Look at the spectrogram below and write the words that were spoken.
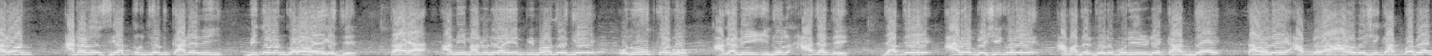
কারণ আঠারোশো ছিয়াত্তর জন কার্ডেরই বিতরণ করা হয়ে গেছে। তাই আমি মাননীয় এমপি মহোদয়কে অনুরোধ করব আগামী ঈদুল আজাতে যাতে আরও বেশি করে আমাদের গরিবপুর ইউনিটে কার্ড দেয়, তাহলে আপনারা আরও বেশি কার্ড পাবেন।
